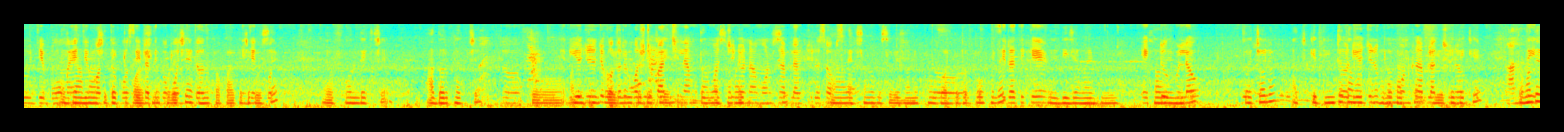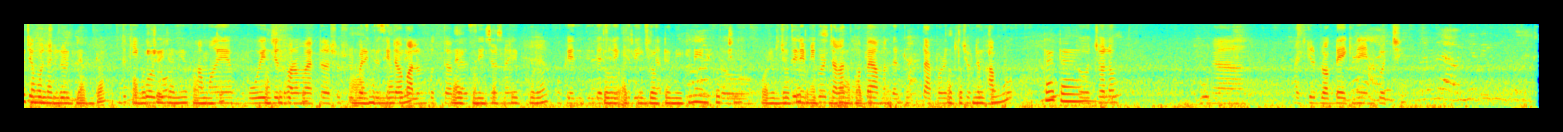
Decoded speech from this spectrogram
আজকে আমার সাথে একটু পড়াশোনা করেছে এখন পাপার কাছে বসে ফোন দেখছে। আদর খাচ্ছে। তো কতটা কষ্ট পাচ্ছিলাম তো ছিল না মন খারাপ লাগছিল সব একসঙ্গে বসে বেশ অনেকক্ষণ গল্প টল্প হলো। সেটা থেকে একটু হলেও তো চলো আজকের দিনটা তো আমার ভালো মন লাগছিল। দেখে। তোমাদের কেমন লাগল এই ব্লগটা? অবশ্যই জানিও কমেন্টে বইয়ের যে ধর্ম একটা শ্বশুর বাড়িতে সেটাও পালন করতে হবে সেই জন্যই ওকে দিদির কাছে রেখে দিয়েছিলাম। ব্লগটা আমি এখানে এন্ড করছি। পরের ব্লগে এমনি করে চালাতে হবে আমাদেরকে তারপরে কিছু একটা ভাববো। টাটা। তো চলো আজকের ব্লগটা এখানে এন্ড করছি।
